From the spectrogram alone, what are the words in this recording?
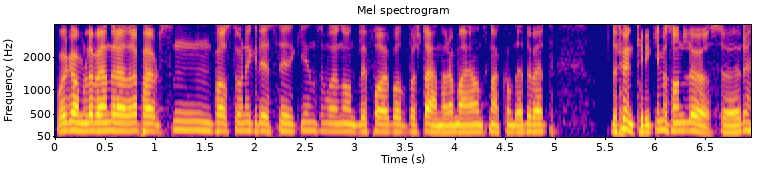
Vår gamle venn Reidar Paulsen, pastoren i Kristkirken, som var en åndelig far både for Steinar og meg, han snakka om det. Du vet, det funker ikke med sånn løsøre.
